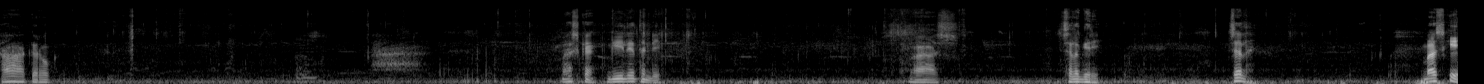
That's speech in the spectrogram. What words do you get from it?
हा कर बस काय गेले थंडी बस चला घरी चल बस की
